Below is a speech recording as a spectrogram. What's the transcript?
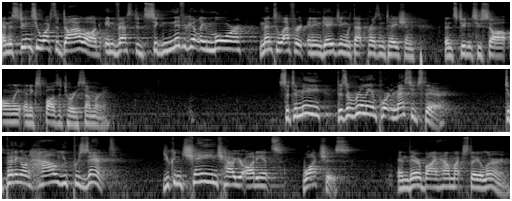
And the students who watched the dialogue invested significantly more mental effort in engaging with that presentation than students who saw only an expository summary. So, to me, there's a really important message there. Depending on how you present, you can change how your audience watches and thereby how much they learn.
